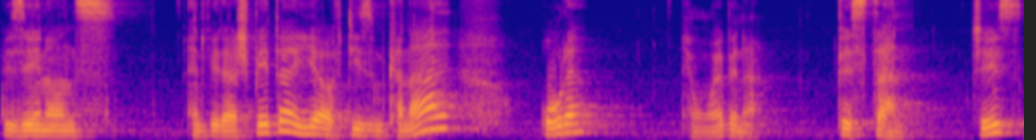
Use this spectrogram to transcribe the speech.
wir sehen uns entweder später hier auf diesem Kanal oder im Webinar. Bis dann. Tschüss.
